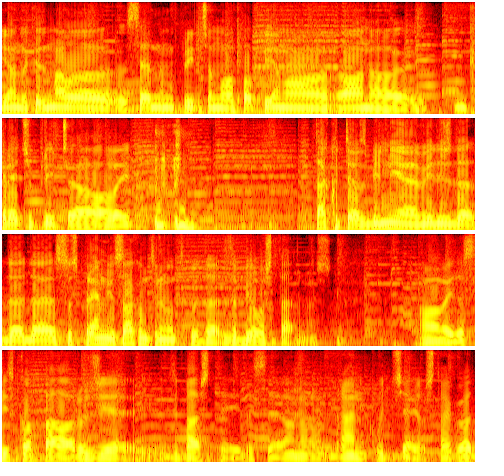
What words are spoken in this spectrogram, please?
i onda kad malo sednemo, pričamo, popijemo, ono, kreću priče, ovaj, tako te ozbiljnije vidiš da, da, da su spremni u svakom trenutku da, za bilo šta, znaš. Ovaj, da se iskopa oružje iz bašte i da se ono brani kuća ili šta god.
